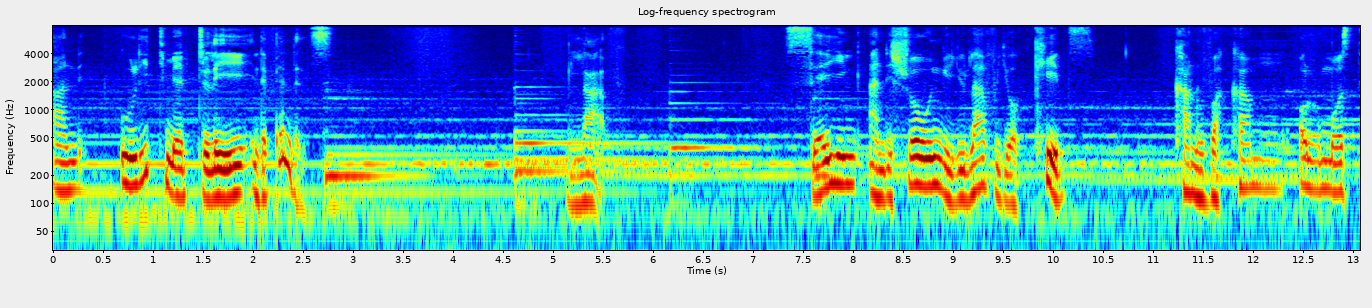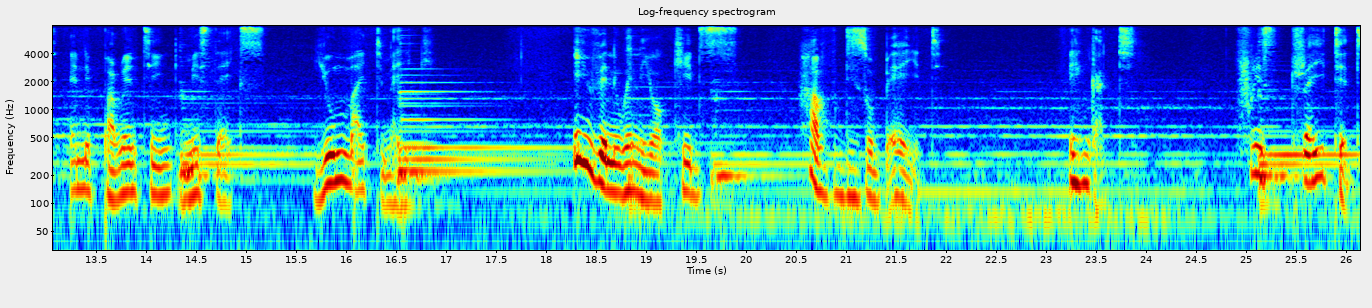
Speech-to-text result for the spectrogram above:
and ultimately independence. Love. Saying and showing you love your kids can overcome almost any parenting mistakes you might make. Even when your kids have disobeyed, angered, frustrated,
